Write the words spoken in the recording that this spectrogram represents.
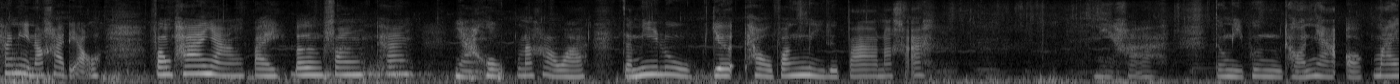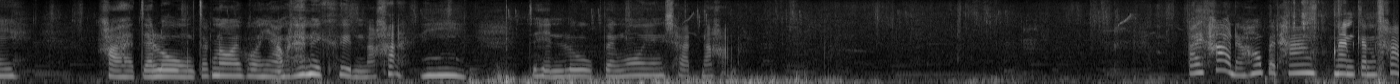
ทางนี้นะค่ะเดี๋ยว ฟังผ้ายางไปเบิงฟังทางหยาหกนะคะว่า จะมีลูกเยอะเท่าฟังนี้หรือเปล่านะคะ นี่ค่ะ ตรงนี้เพิ่งถอนหยาออกไหม ค่ะจะลงจักน้อยพอยาไม่ได้ในขึ้นนะคะ นี่จะเห็นลูกแตงโมยังชัดนะคะ ไปค่ะเดี๋ยวเราไปทางนั่นกันค่ะ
